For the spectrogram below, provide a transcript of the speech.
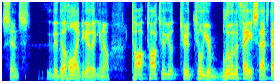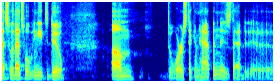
since the, the whole idea that you know talk talk to you till, till you're blue in the face. That's that's what that's what we need to do. Um, the worst that can happen is that uh,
